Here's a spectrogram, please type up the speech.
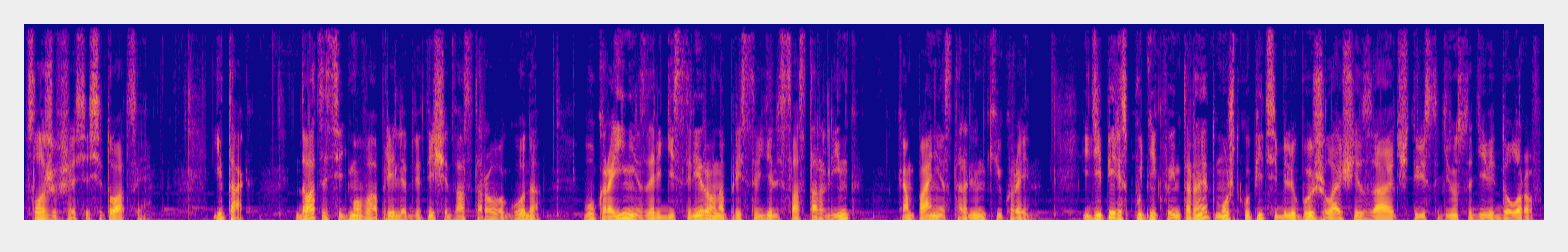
в сложившейся ситуации. Итак, 27 апреля 2022 года в Украине зарегистрировано представительство Starlink, компания Starlink Ukraine. И теперь спутниковый интернет может купить себе любой желающий за 499 долларов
